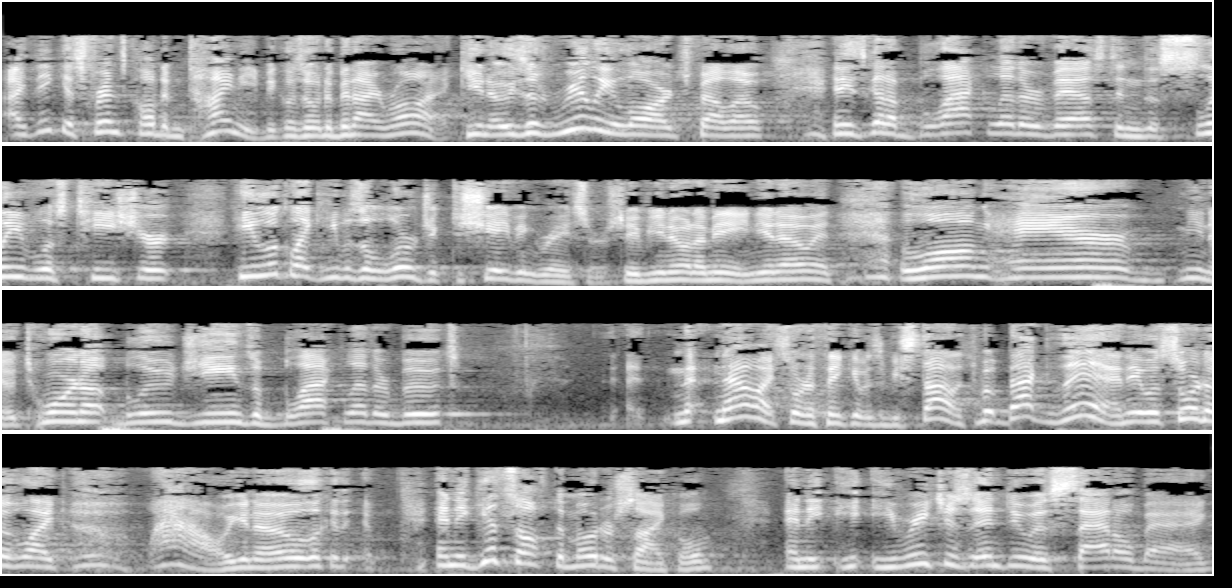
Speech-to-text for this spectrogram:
I think his friends called him tiny because it would have been ironic. You know, he's a really large fellow, and he's got a black leather vest and a sleeveless t-shirt. He looked like he was allergic to shaving razors, if you know what I mean, you know, and long hair, you know, torn up blue jeans with black leather boots now I sort of think it was to be stylish, but back then it was sort of like, wow, you know, look at it. And he gets off the motorcycle and he, he reaches into his saddlebag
